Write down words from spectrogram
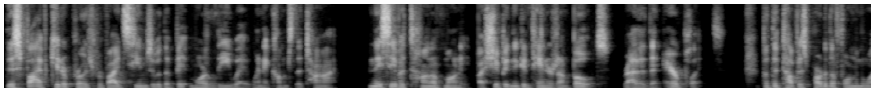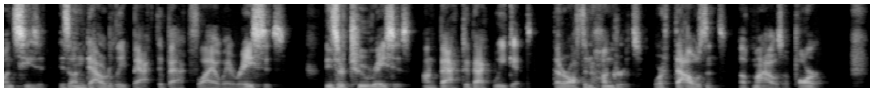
This five kit approach provides teams with a bit more leeway when it comes to time, and they save a ton of money by shipping the containers on boats rather than airplanes. But the toughest part of the Formula One season is undoubtedly back to back flyaway races. These are two races on back to back weekends that are often hundreds or thousands of miles apart.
